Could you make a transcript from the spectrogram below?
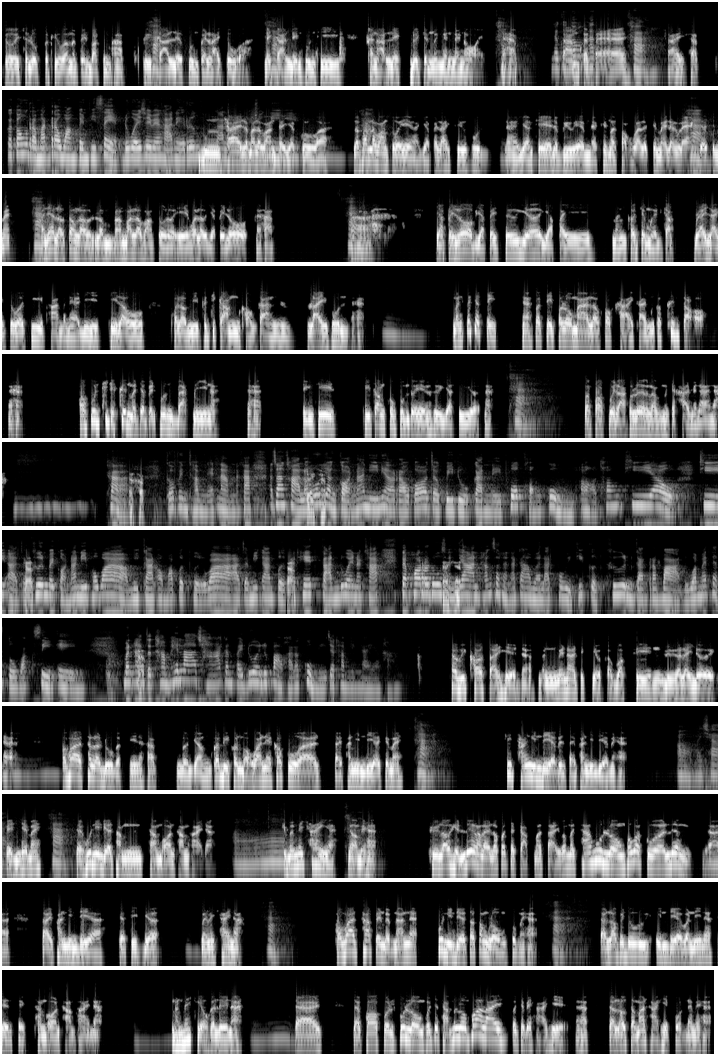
โดยสรุปก็คือว่ามันเป็น bottom up คือการเลือกหุ้นเป็นรายตัว ในการเล่นหุ้นที่ขนาดเล็กด้วยจำนวนเงินน้อยๆนะครับตามกระแสใช่ครับ ก็ต้องระมัดระวังเป็นพิเศษด้วยใช่ไหมคะ ในเรื่องของการใช่แล้วมัดระวังแต่อย่ากลัวแล้วมัดระวังตัวเองอะอย่าไปไล่ซื้อหุ้นนะฮะอย่าง KWM เนี่ยขึ้นมาสองวันแล้วใช่ไหมแรงๆเยอะใช่ไหมอันนี้เราต้องเราเราระมัดระวังตัวเราเองว่าเราอย่าไปโลภนะครับ อ่าอย่าไปโลภอย่าไปซื้อเยอะ อย่าไปมันก็จะเหมือนกับหลาย ๆ ตัวที่ผ่านมาในอดีตที่เราพอเรามีพฤติกรรมของการไล่หุ้นนะฮะมันก็จะติดนะพอติดพอลงมาเราก็ขายขายมันก็ขึ้นต่อนะฮะพอหุ้นที่จะขึ้นมันจะเป็นหุ้นแบบนี้นะนะฮะสิ่งที่ที่ต้องควบคุมตัวเองก็คืออย่าซื้อเยอะนะค่ะพอเวลาเขาเลิกแล้วมันจะขายไม่ได้นะ ค่ะก็เป็นคำแนะนำนะคะ อาจารย์ค่ะแล้วอย่างก่อนหน้านี้เนี่ยเราก็จะไปดูกันในพวกของกลุ่มท่องเที่ยว ที่อาจจะขึ้นไปก่อนหน้านี้ เพราะว่ามีการออกมาเปิดเผยว่าอาจจะมีการเปิดประเทศกันด้วยนะคะ แต่พอเราดูสัญญาณทั้งสถานการณ์ไวรัสโควิดที่เกิดขึ้นการระบาดหรือว่าแม้แต่ตัววัคซีนเอง มันอาจจะทำให้ล่าช้ากันไปด้วยหรือเปล่าคะแล้วกลุ่มนี้จะทำยังไงอะคะถ้าวิเคราะห์สาเหตุนะมันไม่น่าจะเกี่ยวกับวัคซีนหรืออะไรเลยนะเพ ราะว่าถ้าเราดูแบบนี้นะครับเหมือนอย่างก็มีคนบอกว่าเนี่ยเขากลัวสายพันธุ์อินเดียใช่ไหมค่ะ ที่ทั้งอินเดียเป็นสายพันธุ์อินเดียไหมฮะอ๋อไม่ใช่ เป็นใช่ไหมค่ะ แต่หุ้นอินเดียทำทำออนทำหายนะอ๋อคือมันไม่ใช่ไงนึกออกไหมฮะ คือเราเห็นเรื่องอะไรเราก็จะกลับมาใส่ว่ามันช้าหุ้นลง เพราะว่ากลัวเรื่องอสายพันธุ์อินเดียจะติดเยอะ มันไม่ใช่นะค่ะ เพราะว่าถ้าเป็นแบบนั้นเนี่ยหุ้นอินเดียก็ต้องลงถูกไหมฮะ ค่ะ แต่เราไปดูอินเดียวันนี้นะเซนเซกทำออนทำหายนะ มันไม่เกี่ยวกันเลยนะแต่แต่พอคนพูดลงคนจะถามมันลงเพราะอะไรก็จะไปหาเหตุนะครับแต่เราสามารถหาเหตุผลได้ไหมฮะ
